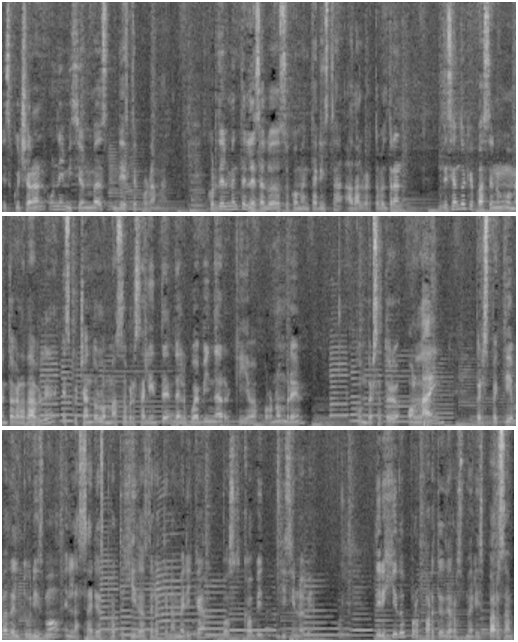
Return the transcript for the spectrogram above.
escucharán una emisión más de este programa. Cordialmente les saluda su comentarista Adalberto Beltrán, deseando que pasen un momento agradable escuchando lo más sobresaliente del webinar que lleva por nombre Conversatorio Online, Perspectiva del Turismo en las Áreas Protegidas de Latinoamérica Post-COVID-19, dirigido por parte de Rosemary Esparza,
